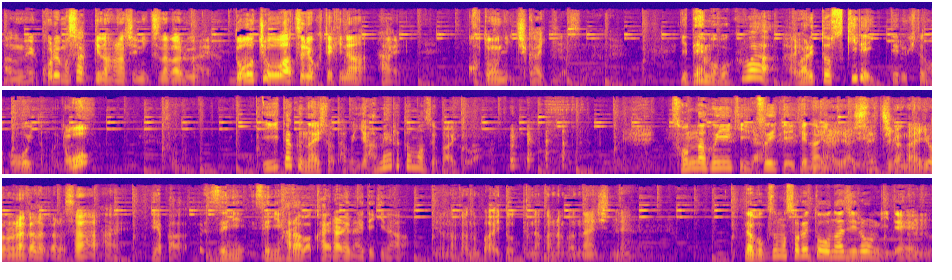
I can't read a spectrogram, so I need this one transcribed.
あのねこれもさっきの話につながるはい、同調圧力的なはい、ことに近い気がするんだよね、いやでも僕ははい。割と好きで言ってる人の方が多いと思います、おそうなの言いたくない人は多分辞めると思うんですよバイトは。そんな雰囲気についていけないいう。いやいや世知がない世の中だからさ。はい、やっぱ背に背に腹は変えられない的な。夜中のバイトってなかなかないしね、だから僕もそれと同じ論理うで、ん、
